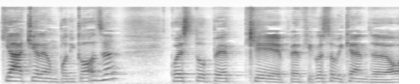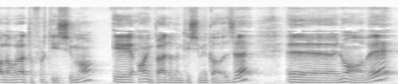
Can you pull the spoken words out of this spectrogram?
chiacchiere, un po' di cose. Questo perché, perché questo weekend ho lavorato fortissimo e ho imparato tantissime cose eh, nuove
